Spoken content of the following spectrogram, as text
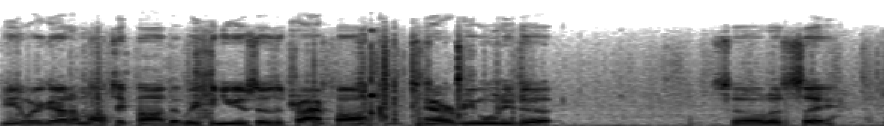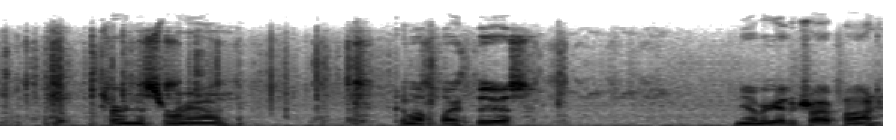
and we've got a multipod that we can use as a tripod, however you want to do it. So let's see, turn this around, come up like this. Now we got a tripod.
